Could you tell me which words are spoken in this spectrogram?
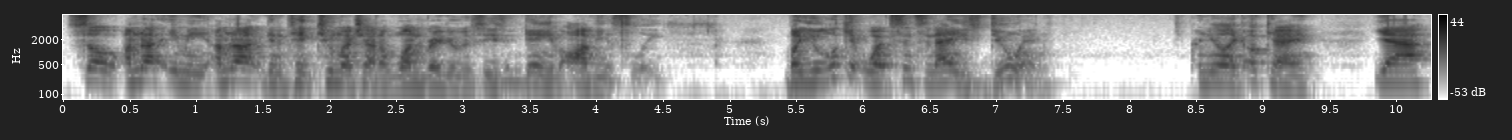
so i'm not i mean i'm not going to take too much out of one regular season game obviously but you look at what cincinnati's doing and you're like okay yeah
